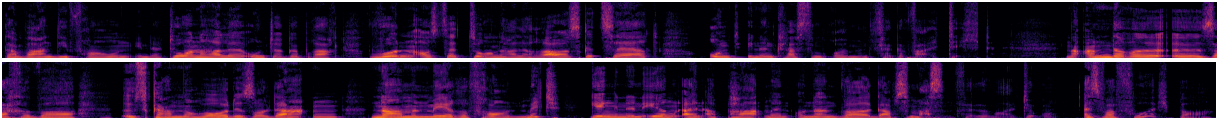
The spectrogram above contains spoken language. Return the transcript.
Da waren die Frauen in der Turnhalle untergebracht, wurden aus der Turnhalle rausgezerrt und in den Klassenräumen vergewaltigt. Eine andere äh, Sache war, es kam eine Horde Soldaten, nahmen mehrere Frauen mit, gingen in irgendein Apartment und dann war, gab's Massenvergewaltigung. Es war furchtbar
